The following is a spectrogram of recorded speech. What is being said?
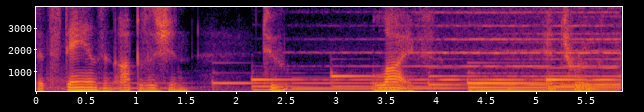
that stands in opposition to life and truth.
